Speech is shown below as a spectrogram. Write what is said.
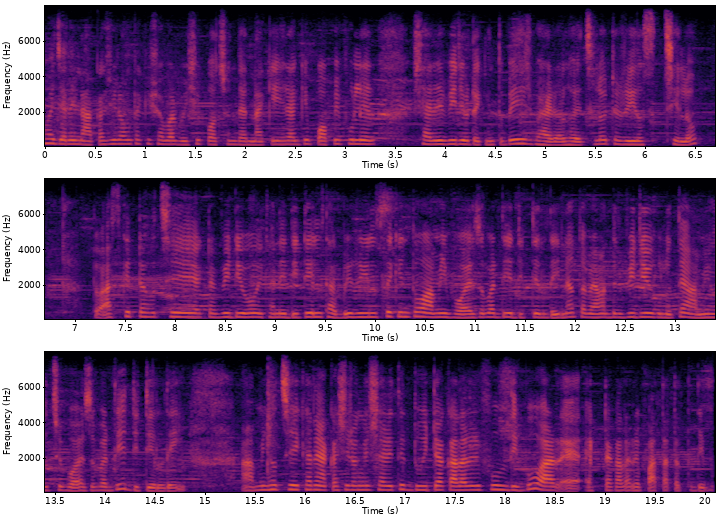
হয় জানি না আকাশি রঙটা কি সবার বেশি পছন্দের নাকি? এর আগে পপি ফুলের শাড়ির ভিডিওটা কিন্তু বেশ ভাইরাল হয়েছিল, এটা রিলস ছিল। তো আজকেরটা হচ্ছে একটা ভিডিও এখানে ডিটেল থাকবে। রিলসে কিন্তু আমি ভয়েস ওভার দিয়ে ডিটেল দিই না, তবে আমাদের ভিডিওগুলোতে আমি হচ্ছে ভয়েস ওভার দিয়ে ডিটেল দিই। আমি হচ্ছে এখানে আকাশি রঙের শাড়িতে দুইটা কালারের ফুল দিব আর একটা কালারের পাতাটাতে দিব।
